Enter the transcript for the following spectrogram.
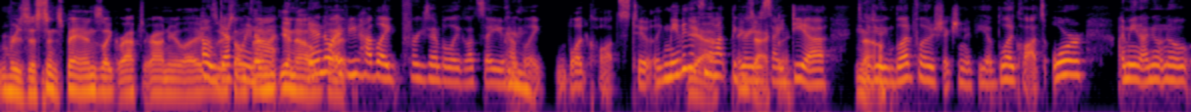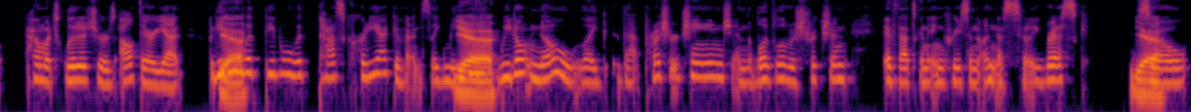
resistance mm-hmm. bands like wrapped around your oh, legs Oh, or definitely something, not. you know. and or if you have like, for example, like let's say you have mm-hmm. like blood clots too. Like maybe that's Yeah, not the greatest exactly. idea to no. be doing blood flow restriction if you have blood clots. Or I mean, I don't know how much literature is out there yet, but even Yeah. with people with past cardiac events, like maybe Yeah. we don't know like that pressure change and the blood flow restriction if that's going to increase an unnecessary risk. yeah. So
